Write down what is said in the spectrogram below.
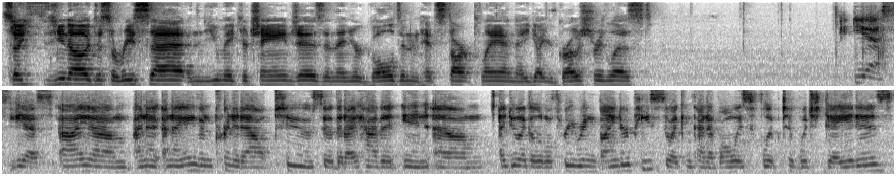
So you know, just a reset, and then you make your changes, and then you're golden and hit start plan. Now you got your grocery list. Yes, yes. I um and I, and I even print it out too, so that I have it in. Um, I do like a little three ring binder piece, so I can kind of always flip to which day it is,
